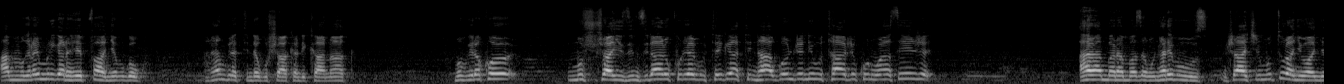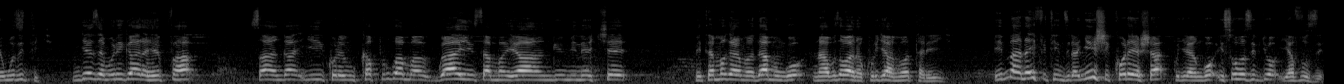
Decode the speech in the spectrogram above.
Ampamagara ari muri gare hepfo ha nyabugogo. Arambwira ati ndagushaka ndi kanaka. Mubwira ko mushushanyiza inzira ari kuri butege ati ntabwo nje niba utaje kuntu wasinje aramaramaza ngo ntari buze nshakira umuturanyi wanjye nguze itike ngeze muri gare hepfo aha nsanga yikoreye urukapu rw'ama- bwayise amayanga imineke mpita mpamagara madamu ngo nabuze abana kuryama batariye. Imana ifite inzira nyinshi ikoresha kugira ngo isohoze ibyo yavuze.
